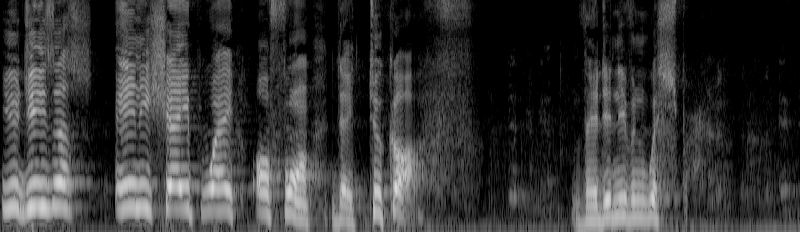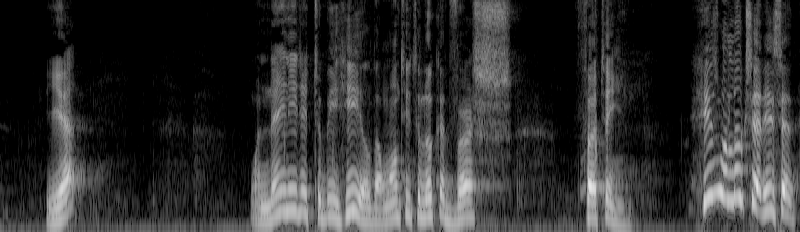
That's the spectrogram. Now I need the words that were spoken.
you, Jesus, any shape, way, or form. They took off. They didn't even whisper. Yet, when they needed to be healed, I want you to look at verse 13. Here's what Luke said. He said,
